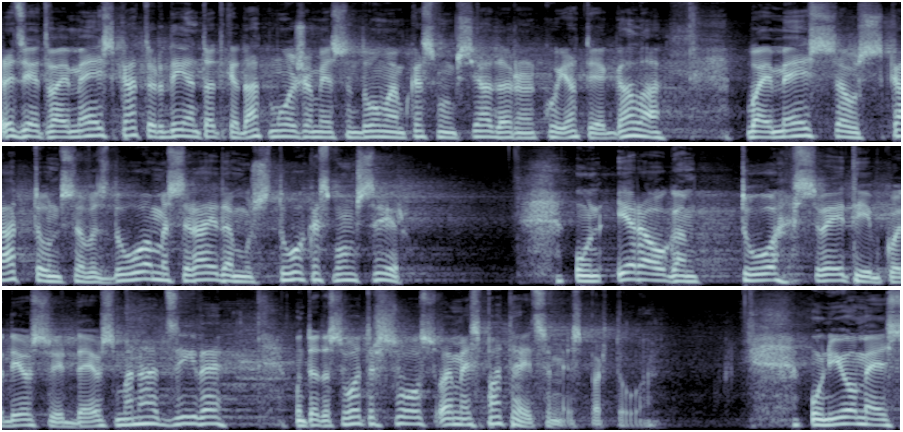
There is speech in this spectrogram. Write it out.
Redziet, vai mēs katru dienu, tad, kad atmožamies un domājam, kas mums jādara un ar ko jātiek galā, vai mēs savu skatu un savas domas raidām uz to, kas mums ir. Un ieraugam to svētību, ko Dievs ir devis manā dzīvē, un tad tas otrs solis, vai mēs pateicamies par to. Un jo mēs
